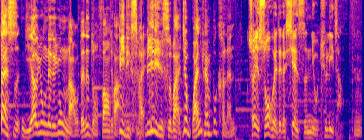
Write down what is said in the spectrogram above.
但是你要用那个用脑的那种方法，必定失败，必定失败，就完全不可能。所以说回这个现实扭曲立场，嗯，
